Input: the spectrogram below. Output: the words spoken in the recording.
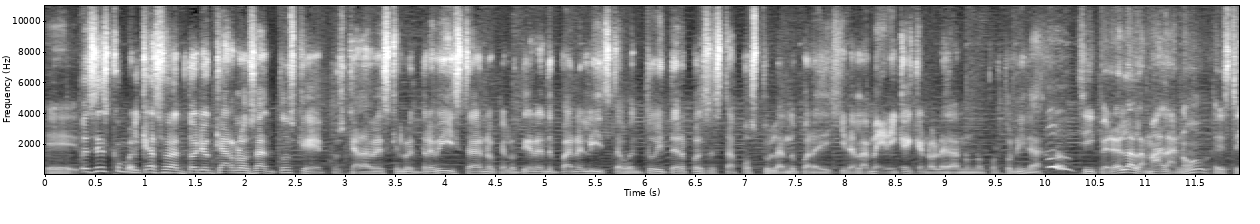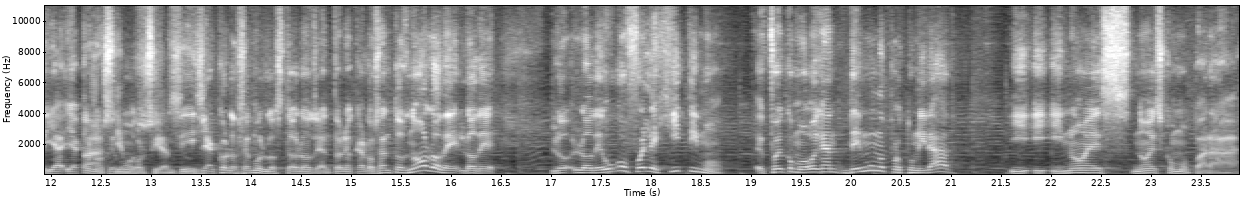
Eh, pues es como el caso de Antonio Carlos Santos, que pues cada vez que lo entrevistan o que lo tienen de panelista o en Twitter, pues está postulando para dirigir a la América y que no le dan una oportunidad. Sí, pero él a la mala, ¿no? Este, ya, ya conocemos. sí, ya conocemos los toros de Antonio Carlos Santos. No, lo de, lo de, lo, de Hugo fue legítimo. Eh, fue como, oigan, denme una oportunidad. Y, no, es, no es como para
